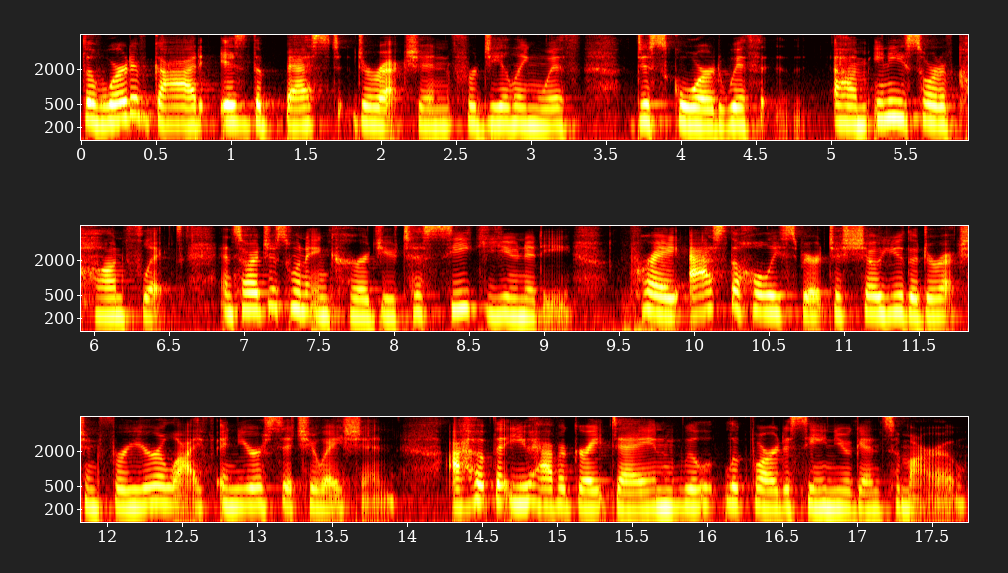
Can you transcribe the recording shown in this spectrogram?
the Word of God is the best direction for dealing with discord, with um, any sort of conflict. And so I just want to encourage you to seek unity. Pray, ask the Holy Spirit to show you the direction for your life and your situation. I hope that you have a great day, and we'll look forward to seeing you again tomorrow.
